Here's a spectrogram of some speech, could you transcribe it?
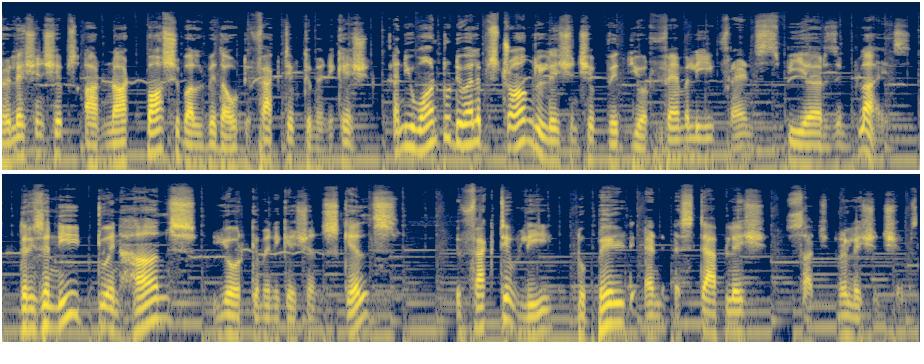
relationships are not possible without effective communication. And you want to develop strong relationship with your family, friends, peers, employees. There is a need to enhance your communication skills effectively to build and establish such relationships.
